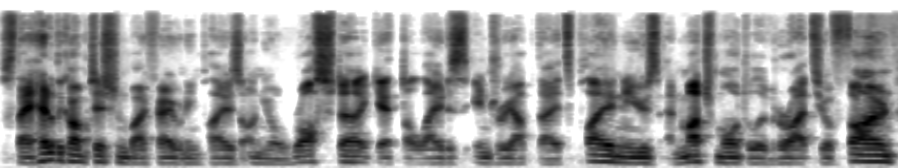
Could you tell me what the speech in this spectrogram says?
Stay ahead of the competition by favoriting players on your roster. Get the latest injury updates, player news, and much more delivered right to your phone.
